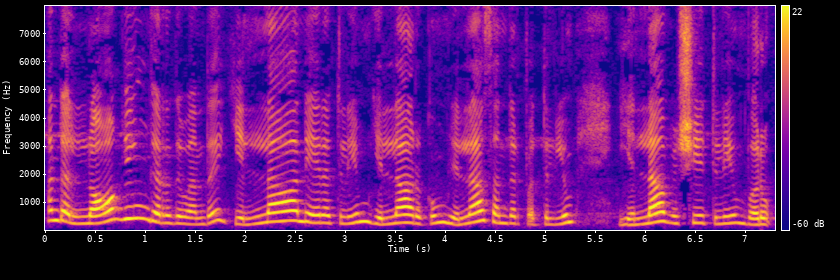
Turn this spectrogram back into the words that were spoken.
அந்த லாகிங்கிறது வந்து எல்லா நேரத்துலேயும் எல்லாருக்கும் எல்லா சந்தர்ப்பத்துலேயும் எல்லா விஷயத்துலேயும் வரும்.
